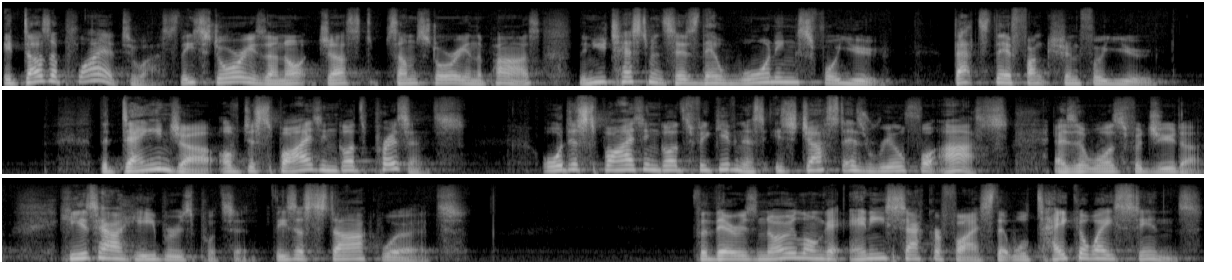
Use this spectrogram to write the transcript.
it does apply it to us. These stories are not just some story in the past. The New Testament says they're warnings for you. That's their function for you. The danger of despising God's presence or despising God's forgiveness is just as real for us as it was for Judah. Here's how Hebrews puts it these are stark words. For there is no longer any sacrifice that will take away sins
